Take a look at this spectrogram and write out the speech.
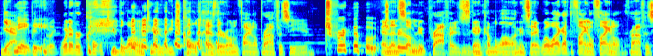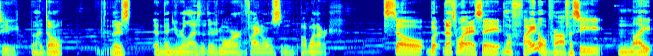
yeah, Maybe. like whatever cult you belong to, each cult has their own final prophecy. And, True. and then some new prophet is going to come along and say, "Well, I got the final final prophecy, but I don't." There's, and then you realize that there's more finals and uh, whatever. So, but that's why I say the final prophecy might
